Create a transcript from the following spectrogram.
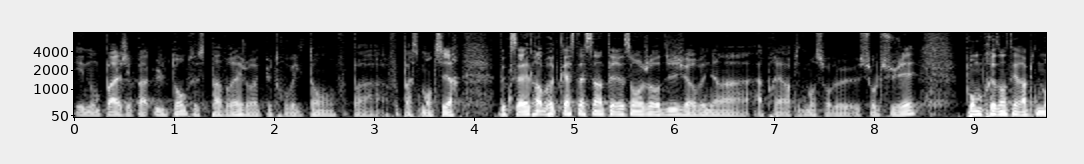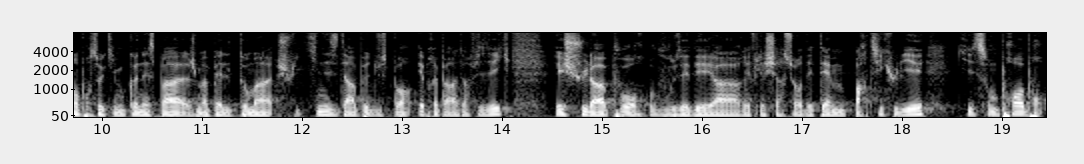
Et non pas, j'ai pas eu le temps parce que c'est pas vrai, j'aurais pu trouver le temps, faut pas, faut pas se mentir. Donc ça va être un podcast assez intéressant aujourd'hui. Je vais revenir après rapidement sur le, sur le sujet. Pour me présenter rapidement pour ceux qui me connaissent pas, je m'appelle Thomas, je suis kinésithérapeute du sport et préparateur physique. Et je suis là pour vous aider à réfléchir sur des thèmes particuliers qui sont propres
